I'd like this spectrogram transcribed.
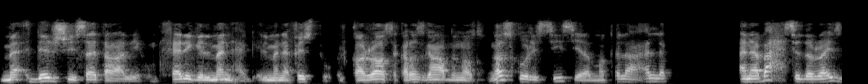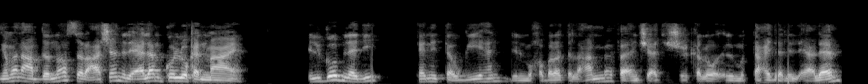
ما قدرش يسيطر عليهم. خارج المنهج المانيفستو الكراسه كراسه جمال عبد الناصر. نذكر السيسي لما طلع قال لك أنا بحسد الرئيس جمال عبد الناصر عشان الإعلام كله كان معاه. الجملة دي كانت توجيها للمخابرات العامة فأنشأت الشركة المتحدة للإعلام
